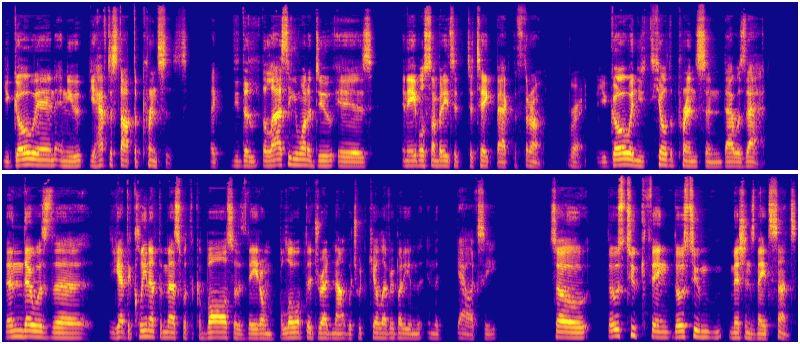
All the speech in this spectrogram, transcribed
you go in and you you have to stop the princes. Like the the, the last thing you want to do is enable somebody to to take back the throne Right. you go and you kill the prince and that was that then there was the you had to clean up the mess with the cabal so that they don't blow up the dreadnought which would kill everybody in the in the galaxy so those two thing those two missions made sense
